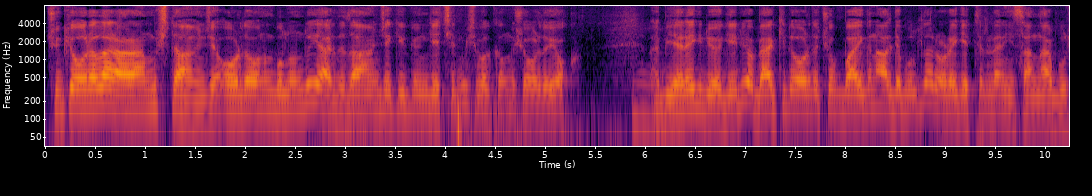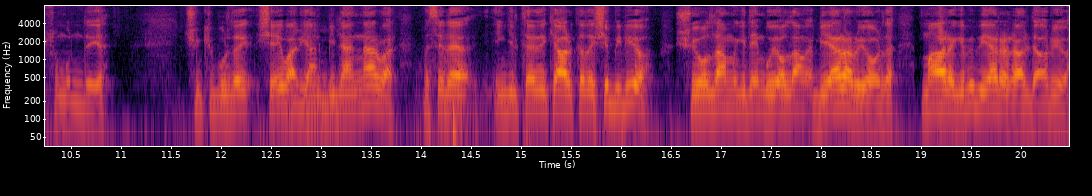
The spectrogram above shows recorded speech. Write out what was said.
Çünkü oralar aranmış daha önce. Orada onun bulunduğu yerde daha önceki gün geçilmiş, bakılmış orada yok. E, Bir yere gidiyor, geliyor. Belki de orada çok baygın halde buldular. Oraya getirilen insanlar bulsun bunu diye. Çünkü burada şey var yani bilenler var. Mesela İngiltere'deki arkadaşı biliyor. Şu yoldan mı gideyim bu yoldan mı? Bir yer arıyor orada. Mağara gibi bir yer herhalde arıyor.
